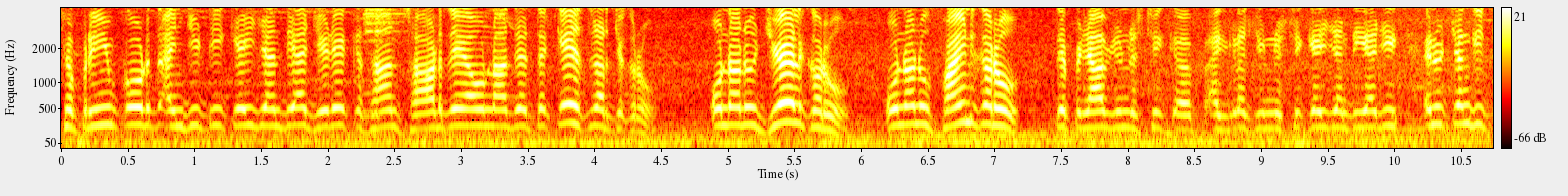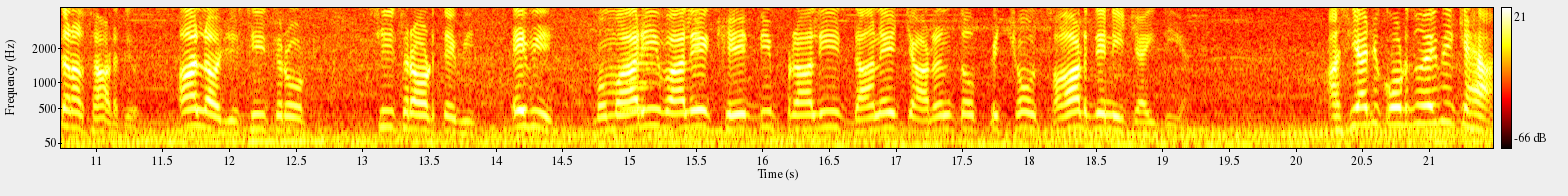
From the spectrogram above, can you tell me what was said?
ਸੁਪਰੀਮ ਕੋਰਟ ਦਾ ਐਨਜੀਟੀ ਕਹੀ ਜਾਂਦੇ ਆ, ਜਿਹੜੇ ਕਿਸਾਨ ਸਾੜਦੇ ਆ ਉਹਨਾਂ ਦੇ ਉੱਤੇ ਕੇਸ ਦਰਜ ਕਰੋ। ਉਹਨਾਂ ਨੂੰ ਜੇਲ੍ਹ ਕਰੋ, ਉਹਨਾਂ ਨੂੰ ਫਾਈਨ ਕਰੋ ਤੇ ਪੰਜਾਬ ਯੂਨੀਵਰਸਿਟੀ, ਐਗਰੀਕਲਚਰ ਯੂਨੀਵਰਸਿਟੀ ਕਹੀ ਜਾਂਦੀ ਆ ਜੀ, ਇਹਨੂੰ ਚੰਗੀ ਤਰ੍ਹਾਂ ਸਾੜ ਦਿਓ। ਆ ਲਓ ਜੀ, ਸੀਥ ਰੋਡ ਸੀਥ ਰੋਡ ਤੇ ਵੀ, ਇਹ ਵੀ ਬਿਮਾਰੀ ਵਾਲੇ ਖੇਤ ਦੀ ਪਰਾਲੀ ਦਾਣੇ ਝਾੜਨ ਤੋਂ ਪਿੱਛੋਂ ਸਾੜ ਦੇਣੀ ਚਾਹੀਦੀ ਆ ਅਸੀਂ ਅੱਜ ਕੋਰਟ ਨੂੰ ਇਹ ਵੀ ਕਿਹਾ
